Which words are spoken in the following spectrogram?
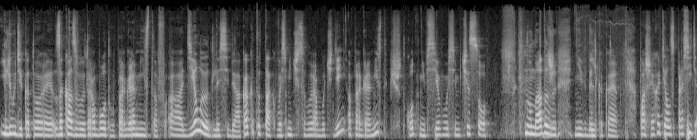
и люди, которые заказывают работу у программистов, а, делают для себя. Как это так? Восьмичасовой рабочий день, а программисты пишут код не все 8 часов. Ну надо же, невидаль какая. Паша, я хотела спросить,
